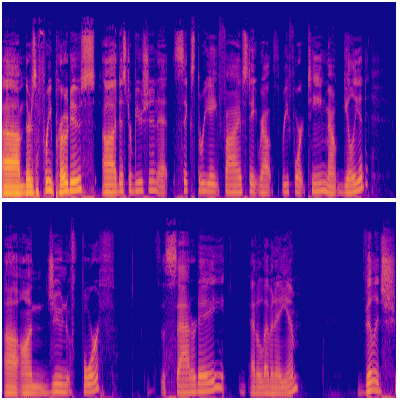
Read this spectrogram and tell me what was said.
Um, there's a free produce uh, distribution at 6385 State Route 314, Mount Gilead, uh, on June 4th. It's a Saturday at 11 a.m. Village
